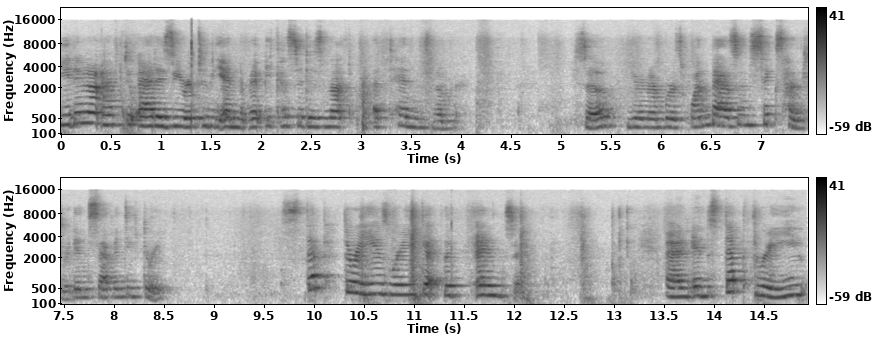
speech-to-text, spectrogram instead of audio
You do not have to add a 0 to the end of it because it is not a tens number. So your number is 1,673. Step 3 is where you get the answer. And in step 3, you,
